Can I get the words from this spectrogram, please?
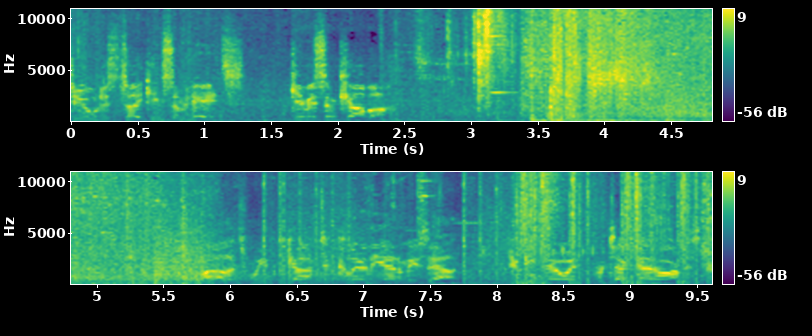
Shield is taking some hits. Give it some cover. Pilots, we've got to clear the enemies out. You can do it. Protect that harvester.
